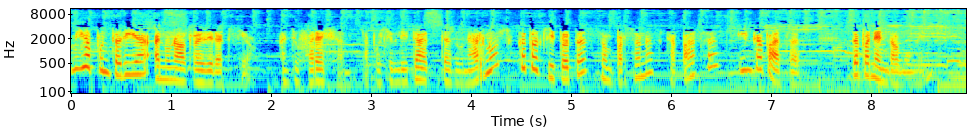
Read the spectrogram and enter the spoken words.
Jo apuntaria en una altra direcció. Ens ofereixen la possibilitat de donar-nos que tots i totes som persones capaces i incapaces, depenent del moment.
